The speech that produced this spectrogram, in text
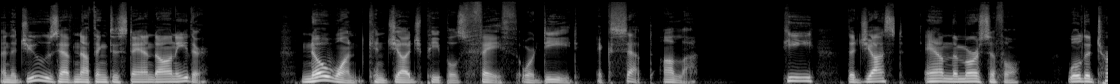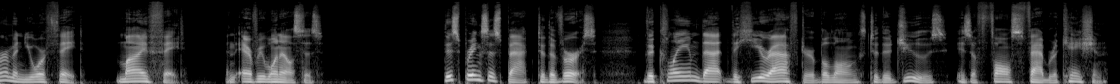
and the Jews have nothing to stand on either. No one can judge people's faith or deed except Allah. He, the just and the merciful, will determine your fate, my fate, and everyone else's. This brings us back to the verse. The claim that the hereafter belongs to the Jews is a false fabrication.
